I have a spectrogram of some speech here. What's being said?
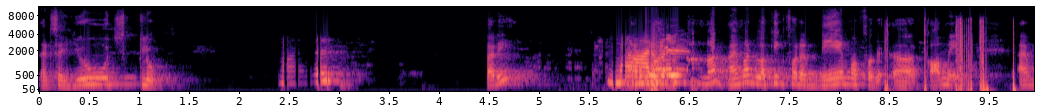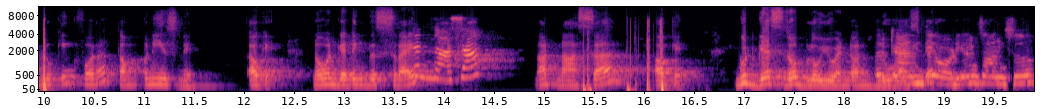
That's a huge clue. Marvel. Sorry. Marvel. I'm not, I'm not looking for a name of a uh, comic. I'm looking for a company's name. Okay. No one getting this Sir, right. NASA? Not NASA. Okay. Good guess though. Blue. You went on Sir, blue. can as the audience answer?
